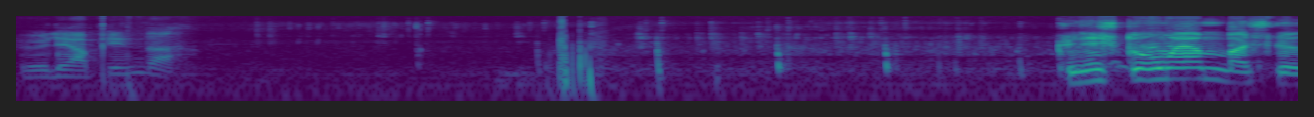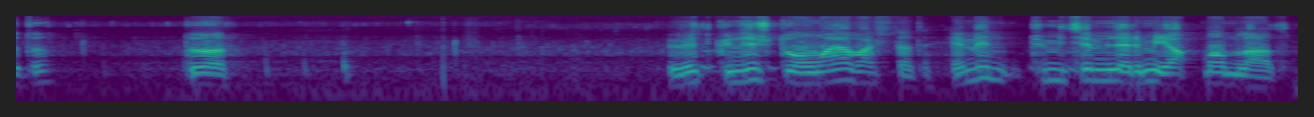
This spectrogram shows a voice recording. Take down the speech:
Şöyle yapayım da. Güneş doğmaya mı başlıyordu? Dur. Evet güneş doğmaya başladı. Hemen tüm itemlerimi yapmam lazım.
